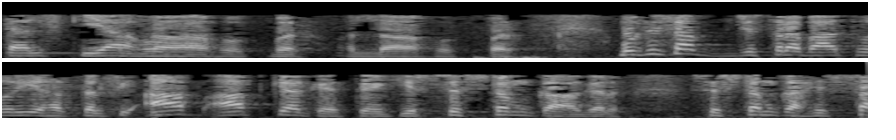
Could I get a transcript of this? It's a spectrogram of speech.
تلف کیا ہوگا اللہ اکبر اللہ اکبر۔ مفتی صاحب جس طرح بات ہو رہی ہے حق تلفی آپ آپ کیا کہتے ہیں کہ سسٹم کا اگر سسٹم کا حصہ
